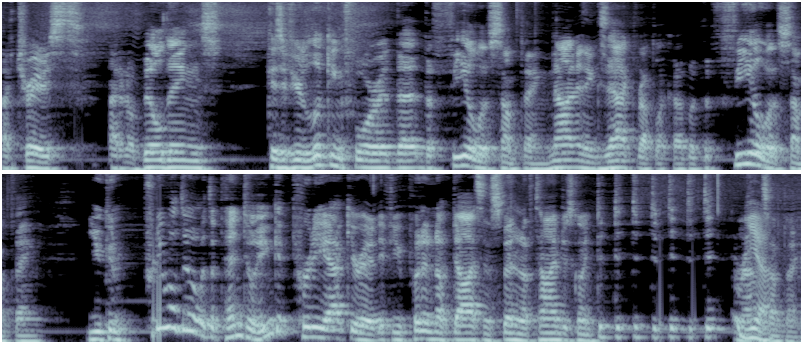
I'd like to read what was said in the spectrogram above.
I've traced, I don't know, buildings. Because if you're looking for the, the feel of something, not an exact replica, but the feel of something, you can pretty well do it with the pen tool. You can get pretty accurate if you put enough dots and spend enough time just going dit, dit, dit, around Yeah. something.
